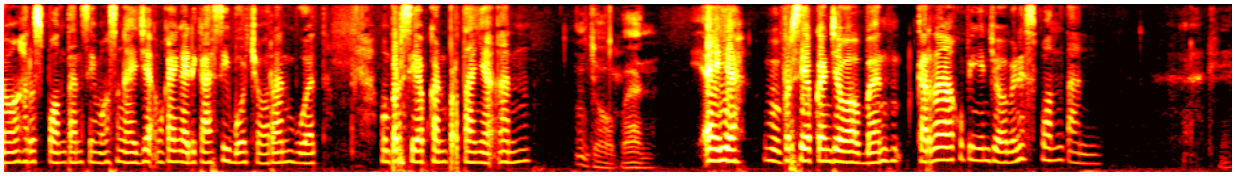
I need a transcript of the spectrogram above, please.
emang harus spontan sih, emang sengaja makanya nggak dikasih bocoran buat mempersiapkan pertanyaan. Jawaban. Eh ya, mempersiapkan jawaban karena aku pingin jawabannya spontan. Oke. Okay. Oke.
